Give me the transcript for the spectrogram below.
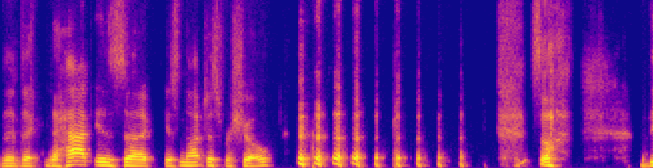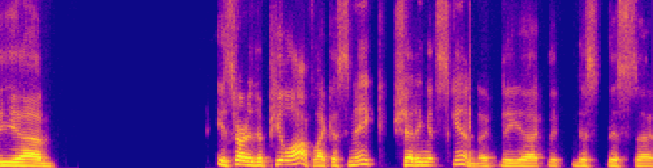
the the, the hat is uh, is not just for show. so the um, it started to peel off like a snake shedding its skin. The, the, uh, the this this uh,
